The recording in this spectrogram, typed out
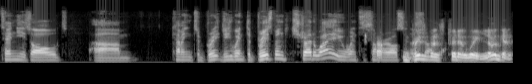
ten years old. Um, coming to Brisbane? you went to Brisbane straight away, or you went to somewhere else in Brisbane Australia? straight away. Logan.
